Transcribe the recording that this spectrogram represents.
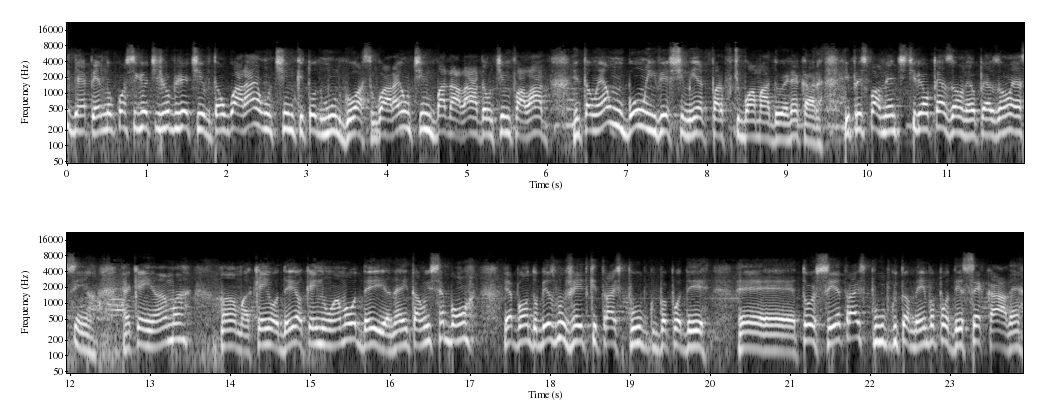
e de repente não conseguiu atingir o objetivo. Então o Guará é um time que todo mundo gosta, o Guará é um time badalado, é um time falado. Então é um bom investimento para o futebol amador, né, cara? E principalmente se tiver o pezão, né? O pezão é assim, ó, é quem ama, ama, quem odeia, quem não ama, odeia, né? Então isso é bom, é bom do mesmo jeito que traz público para poder é, torcer, traz público também para poder secar, né?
